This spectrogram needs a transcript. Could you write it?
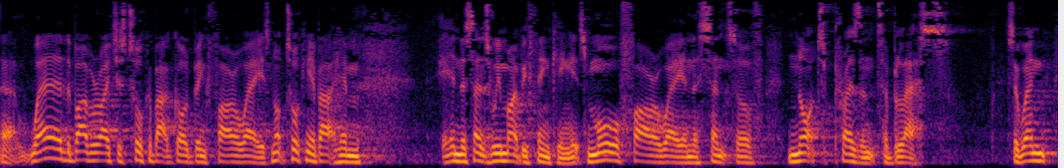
Uh, where the Bible writers talk about God being far away, it's not talking about Him in the sense we might be thinking. It's more far away in the sense of not present to bless. So when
